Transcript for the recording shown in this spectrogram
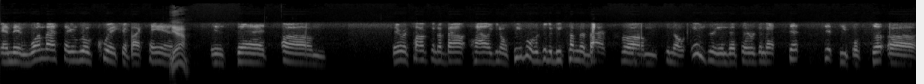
And then one last thing, real quick, if I can, Yeah, is that um, they were talking about how you know people were going to be coming back from you know injury and that they were going to sit sit people. So, uh,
